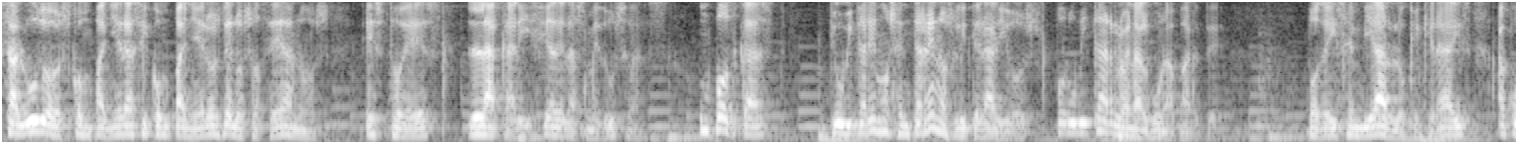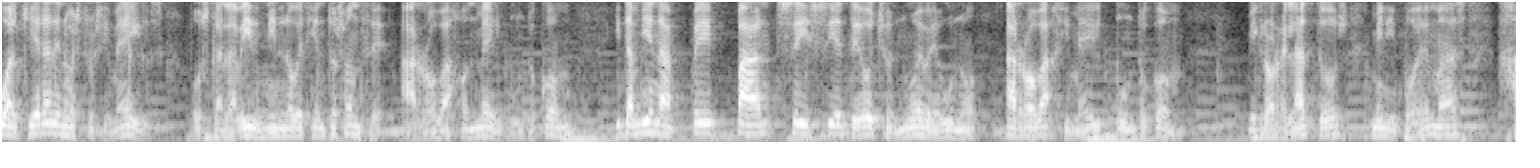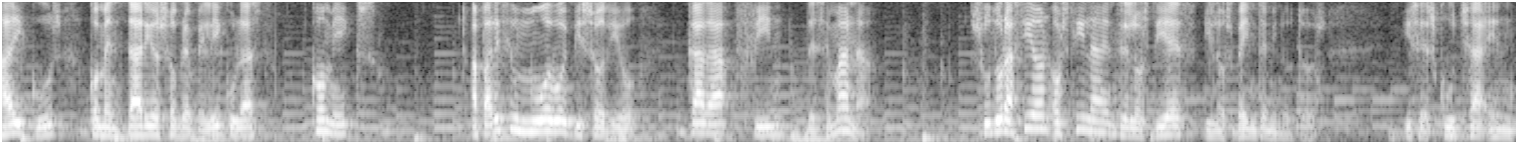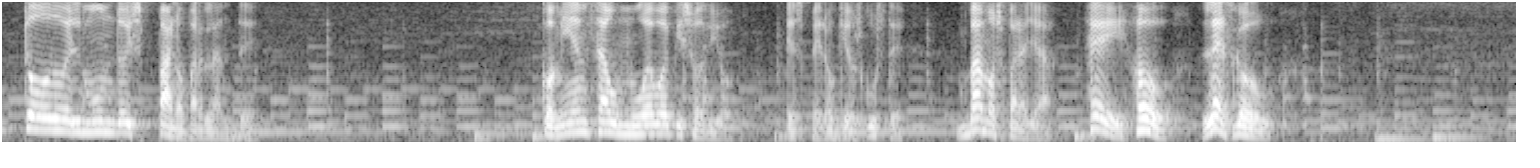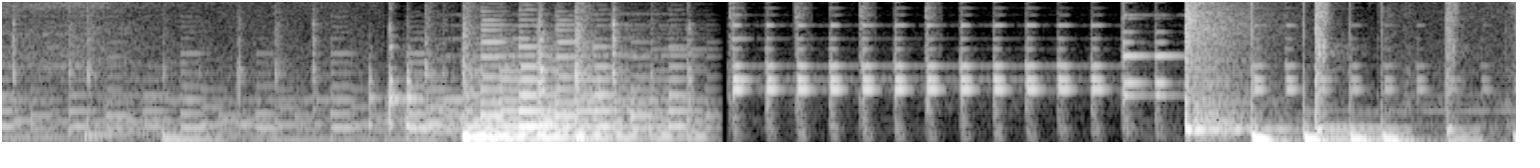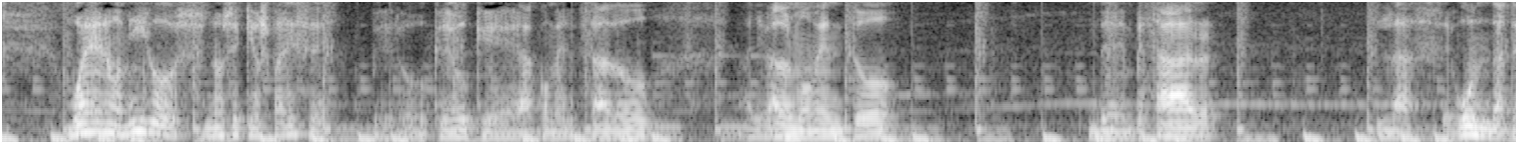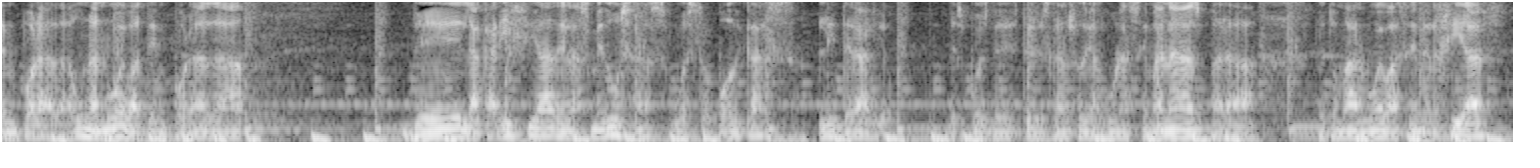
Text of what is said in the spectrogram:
Saludos compañeras y compañeros de los océanos. Esto es La caricia de las medusas, un podcast que ubicaremos en terrenos literarios, por ubicarlo en alguna parte. Podéis enviar lo que queráis a cualquiera de nuestros emails, oscardavid1911 hotmail.com y también a ppan67891 gmail.com microrelatos, mini poemas, haikus, comentarios sobre películas, cómics. Aparece un nuevo episodio cada fin de semana. Su duración oscila entre los 10 y los 20 minutos y se escucha en todo el mundo hispanoparlante. Comienza un nuevo episodio. Espero que os guste. Vamos para allá. Hey, ho, Let's go. Bueno amigos, no sé qué os parece, pero creo que ha comenzado, ha llegado el momento de empezar la segunda temporada, una nueva temporada de La caricia de las medusas, vuestro podcast literario. Después de este descanso de algunas semanas para retomar nuevas energías,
